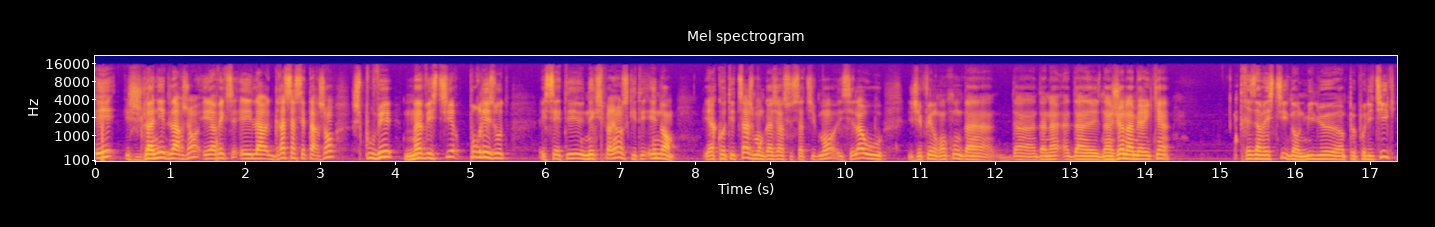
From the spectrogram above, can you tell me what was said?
et je gagnais de l'argent. Et, avec, et grâce à cet argent, je pouvais m'investir pour les autres. Et c'était une expérience qui était énorme. Et à côté de ça, je m'engageais associativement. Et c'est là où j'ai fait une rencontre d'un jeune Américain très investi dans le milieu un peu politique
